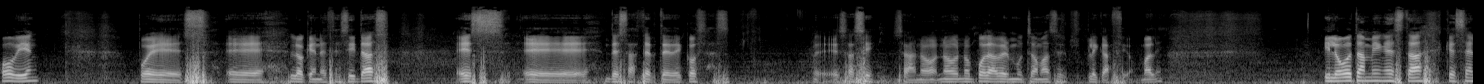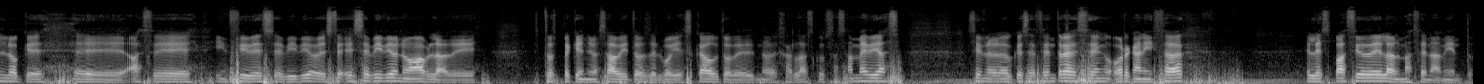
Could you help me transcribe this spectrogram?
o bien, pues eh, lo que necesitas es eh, deshacerte de cosas. Eh, es así, o sea, no, no, no puede haber mucha más explicación, ¿vale? Y luego también está, que es en lo que eh, hace, incide ese vídeo, ese, ese vídeo no habla de estos pequeños hábitos del Boy Scout o de no dejar las cosas a medias, sino lo que se centra es en organizar el espacio del almacenamiento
